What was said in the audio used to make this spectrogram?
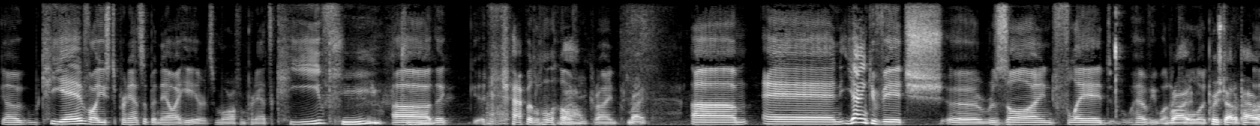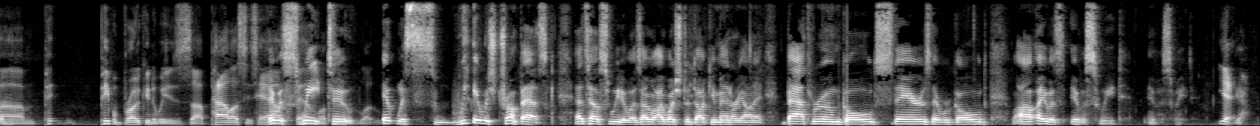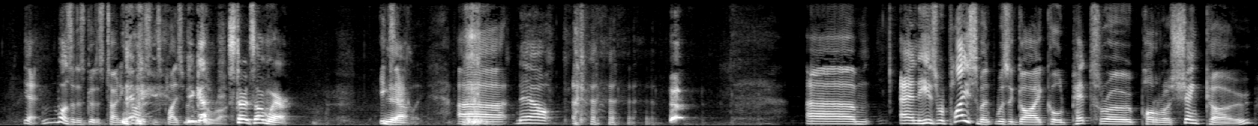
uh, Kiev. I used to pronounce it, but now I hear it's more often pronounced Kiev. Key. Uh, the capital of Ukraine. Right. Um, and Yanukovich uh, resigned, fled, however you want to Right. call it. Pushed out of power. Um, pe- people broke into his uh, palace, his house. it was sweet too. of- lo- it was sweet. It was Trump esque. That's how sweet it was. I, I watched a documentary on it. Bathroom gold, stairs there were gold. Uh, it was it was sweet. It was sweet. yeah, Yeah. yeah, It wasn't as good as Tony Coniston's place, but You it was got all right. start somewhere. Exactly. Uh, now, um, and his replacement was a guy called Petro Poroshenko.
